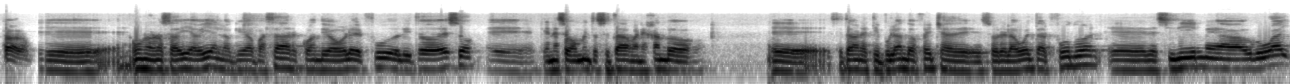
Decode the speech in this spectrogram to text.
claro. Eh, uno no sabía bien lo que iba a pasar, cuándo iba a volver el fútbol y todo eso, eh, que en ese momento se estaba manejando se estaban estipulando fechas de, sobre la vuelta al fútbol, decidí irme a Uruguay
